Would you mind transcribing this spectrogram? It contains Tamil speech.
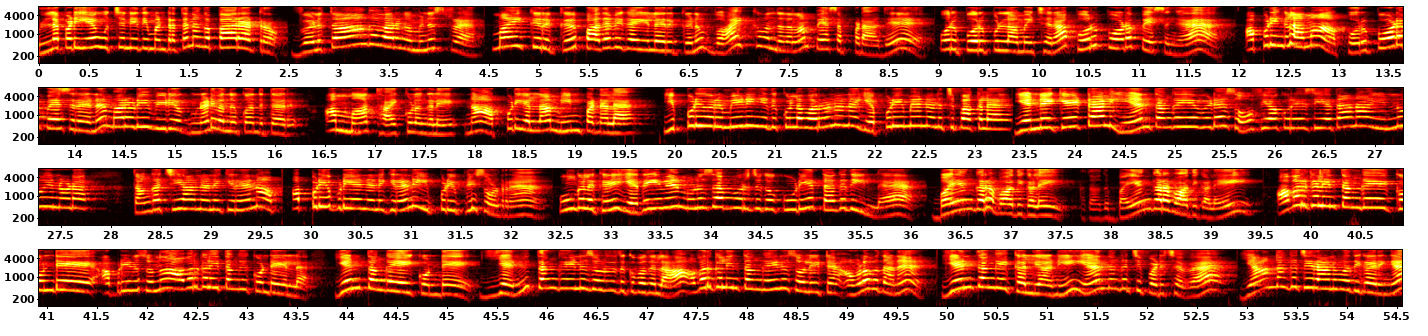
உள்ளபடியே உச்ச நீதிமன்றத்தை நாங்க பாராட்டுறோம். வெளுத்தாங்க வருங்க மினிஸ்டரை மைக் இருக்கு பதவி கையில இருக்குன்னு வாய்க்கு வந்ததெல்லாம் பேசப்படாது. ஒரு பொறுப்புள்ள அமைச்சரா பொறுப்போட பேசுங்க. அப்படிங்களாமா? பொறுப்போட பேசுறேன்னு மறுபடியும் வீடியோக்கு முன்னாடி வந்து உட்காந்துட்டாரு அம்மா தாய்க்குளங்களே நான் அப்படியெல்லாம் மீன் பண்ணல. இப்படி ஒரு மீனிங் இதுக்குள்ள வரும்னு நான் எப்படியுமே நினைச்சு பார்க்கல. என்னை கேட்டால் என் தங்கையை விட சோஃபியா குரேசியை தான் நான் இன்னும் என்னோட தங்கச்சியா நினைக்கிறேன்னு அப்படி அப்படியே நினைக்கிறேன்னு இப்படி இப்படி சொல்றேன். உங்களுக்கு எதையுமே முழுசா புரிஞ்சுக்க கூடிய தகுதி இல்ல. பயங்கரவாதிகளை அதாவது பயங்கரவாதிகளை அவர்களின் தங்கையை கொண்டே அப்படின்னு சொன்னா அவர்களை தங்கை கொண்டே இல்லை. என் தங்கையை கொண்டே. என் தங்கைன்னு சொல்றதுக்கு பதிலா அவர்களின் தங்கைன்னு சொல்லிட்டேன். அவ்வளவுதானே? என் தங்கை கல்யாணி என் தங்கச்சி படிச்சவ என் தங்கச்சி ராணுவ அதிகாரிங்க.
